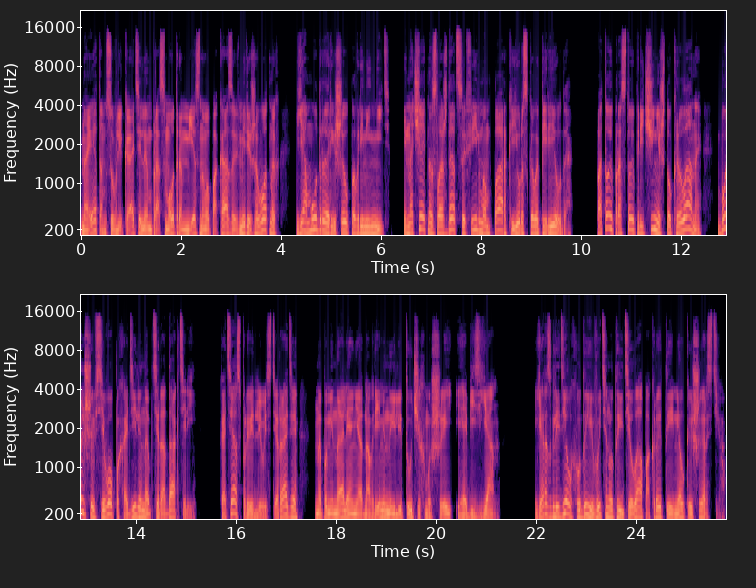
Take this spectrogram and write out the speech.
На этом, с увлекательным просмотром местного показа в мире животных, я мудро решил повременить и начать наслаждаться фильмом «Парк юрского периода». По той простой причине, что крыланы больше всего походили на птеродактилей, хотя, справедливости ради, напоминали они одновременно и летучих мышей, и обезьян. Я разглядел худые вытянутые тела, покрытые мелкой шерстью.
